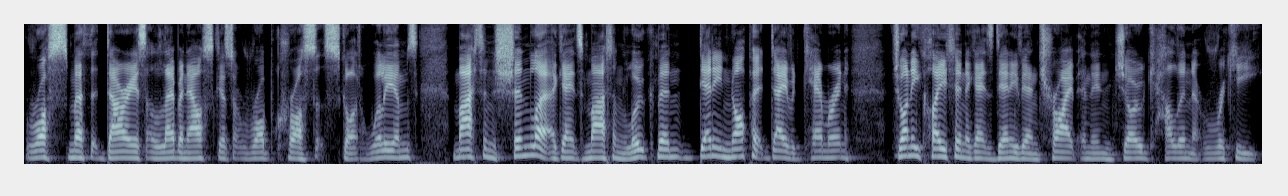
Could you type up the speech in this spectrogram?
Ross Smith, Darius Labanauskas, Rob Cross, Scott Williams, Martin Schindler against Martin Lukeman, Danny Noppert, David Cameron, Johnny Clayton against Danny Van Trijp, and then Joe Cullen, Ricky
